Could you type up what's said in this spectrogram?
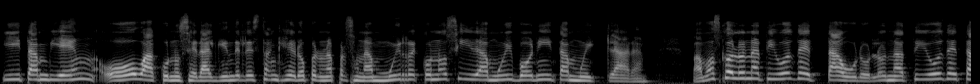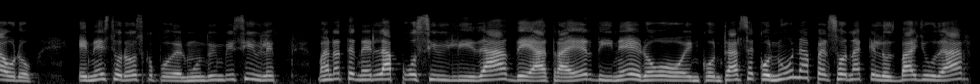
y también o va a conocer a alguien del extranjero, pero una persona muy reconocida, muy bonita, muy clara. Vamos con los nativos de Tauro. Los nativos de Tauro en este horóscopo del mundo invisible van a tener la posibilidad de atraer dinero o encontrarse con una persona que los va a ayudar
